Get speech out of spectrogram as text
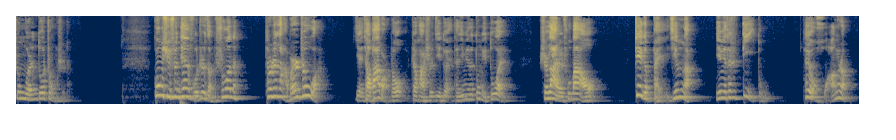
中国人多重视的。《光绪顺天府志》怎么说呢？他说：“这腊八粥啊，也叫八宝粥。这话实际对，它因为它东西多呀，是腊月初八熬。这个北京啊，因为它是帝都，它有皇上，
